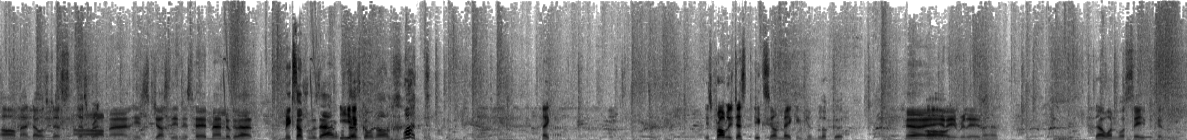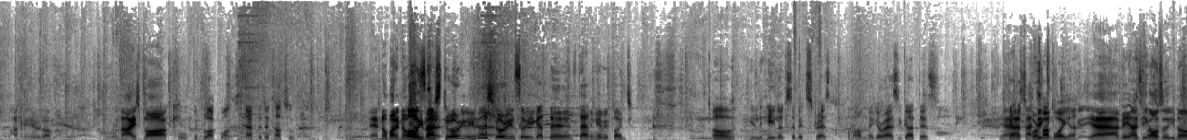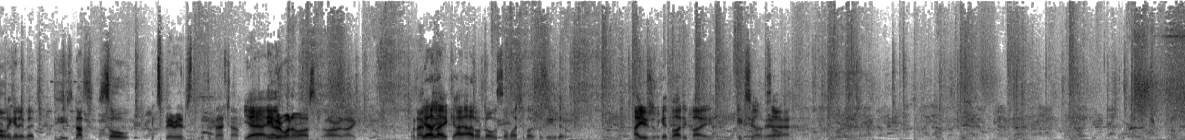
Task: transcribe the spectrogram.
oh man, that was just desperate. Oh man, he's just in his head, man. Look at that. Mix up with that? What the going on? What? Like, uh. it's probably just Ixion making him look good. Yeah, yeah, Oh, yeah, it really is. Man. That one was safe because he. Okay, here we go. Oh, nice block. Ooh, good block once after the Tatsu. And nobody knows. Oh, he that's mashed Shoryu, he Yeah. mashed Shoryu, so he got the standing heavy punch. Oh, he, he looks a bit stressed. Come on, Megaraz, you got this. You Yeah, gotta I support my think- boy, yeah. Yeah, I mean, I think from- also, you know, from Negative Edge. he's not so experienced with the matchup. Yeah, And yeah. Neither one of us are like. When I yeah, play, like, I, I don't know so much about this either. I usually get bodied by Ixion, Yeah. so.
